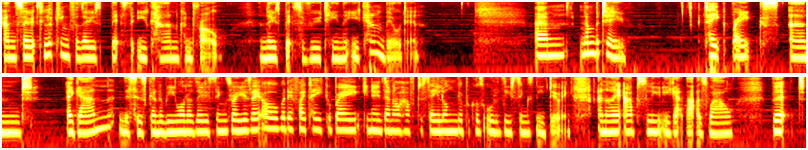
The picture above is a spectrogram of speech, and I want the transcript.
and so, it's looking for those bits that you can control and those bits of routine that you can build in. Um, number two, take breaks. And again, this is going to be one of those things where you say, oh, but if I take a break, you know, then I'll have to stay longer because all of these things need doing. And I absolutely get that as well. But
